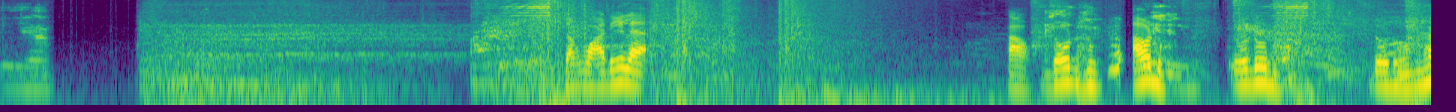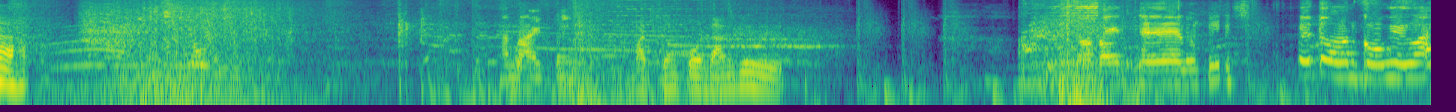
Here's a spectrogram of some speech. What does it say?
นี่ครับจังหวะนี้แหละ อ้าวโดน เอาดิโดนโดนโดนโดนหน้า อร่อยจริงหมัดเครื่องโกนยางยืดต่อไปเธอลูกพี่ไอ้ยตัวมันโกงเองวะ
